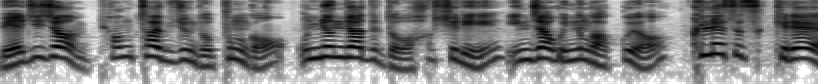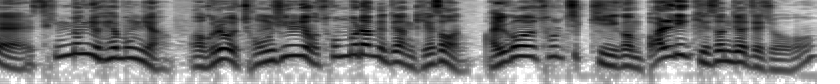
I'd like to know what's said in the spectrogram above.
매지션 평타 비중 높은 거 운영자들도 확실히 인지하고 있는 것 같고요. 클래스 스킬의 생명력 회복량 아 그리고 정신력 소모량에 대한 개선. 아 이거 솔직히 이건 빨리 개선돼야 되죠.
